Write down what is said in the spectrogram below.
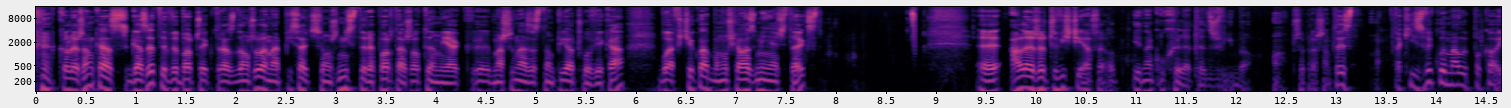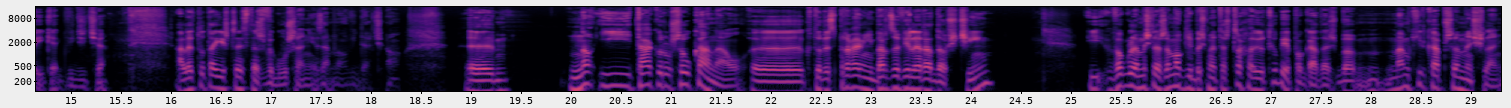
koleżanka z Gazety Wyborczej, która zdążyła napisać sążnisty reportaż o tym, jak e, maszyna zastąpiła człowieka, była wściekła, bo musiała zmieniać tekst. E, ale rzeczywiście ja sobie jednak uchylę te drzwi, bo, o, przepraszam, to jest taki zwykły mały pokoik, jak widzicie. Ale tutaj jeszcze jest też wygłuszenie ze mną widać, o. No i tak ruszył kanał, który sprawia mi bardzo wiele radości. I w ogóle myślę, że moglibyśmy też trochę o YouTubie pogadać, bo mam kilka przemyśleń.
